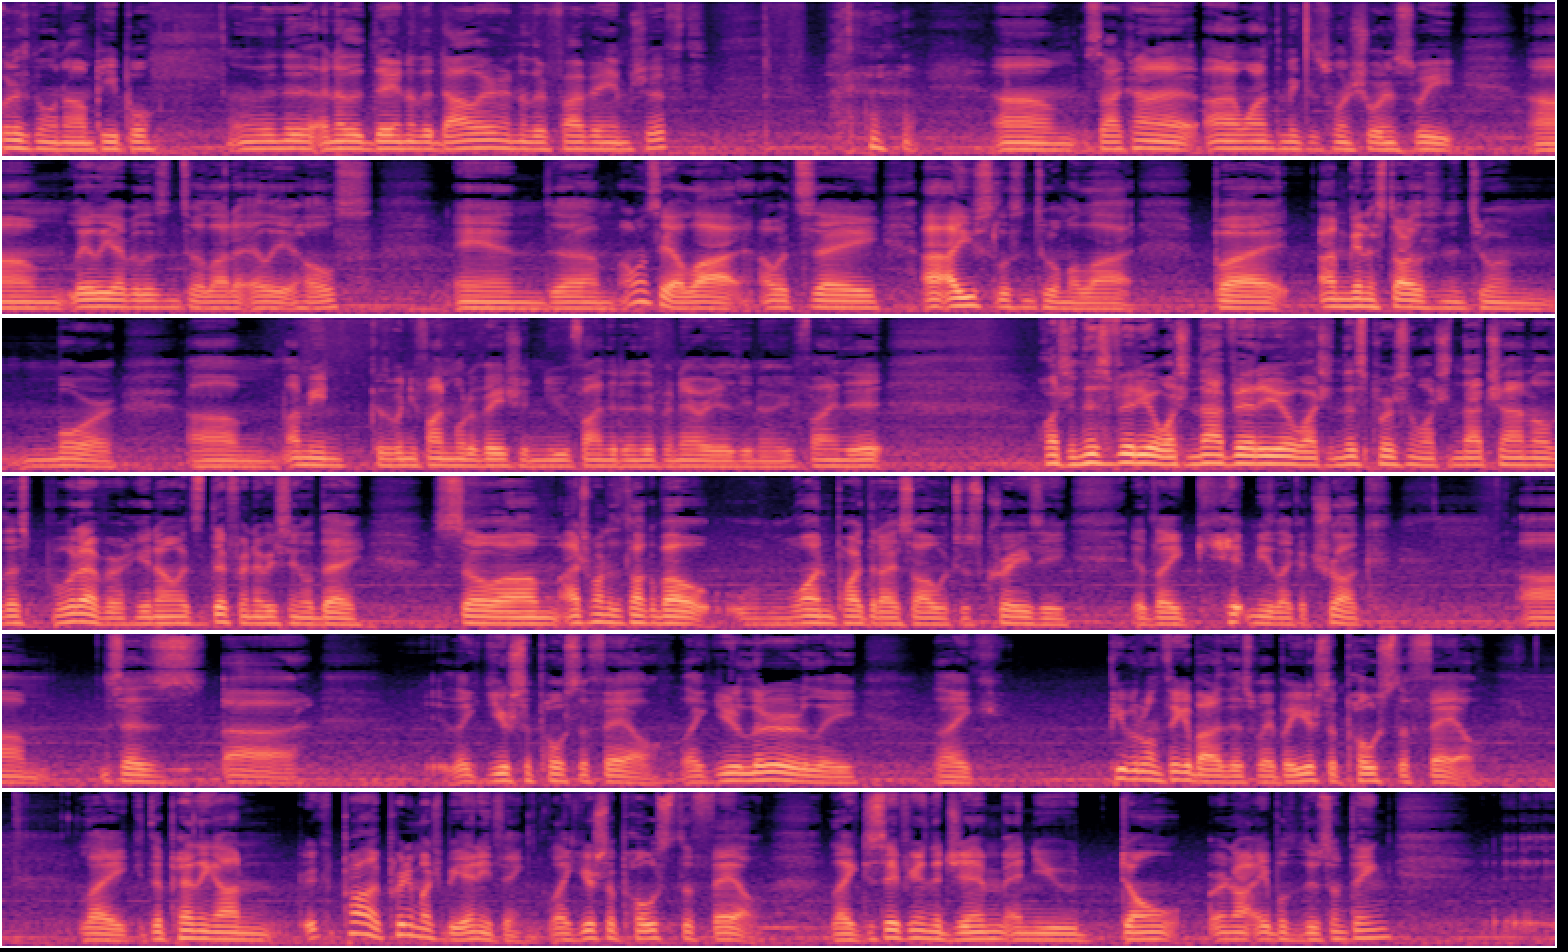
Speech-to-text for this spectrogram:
What is going on, people? Another, another day, another dollar, another 5 a.m. shift. um, so I kind of I wanted to make this one short and sweet. Um, lately, I've been listening to a lot of Elliott Hulse, and um, I won't say a lot. I would say I, I, used to listen to him a lot, but I'm gonna start listening to him more. Um, I mean, because when you find motivation, you find it in different areas. You know, you find it watching this video, watching that video, watching this person, watching that channel, this whatever. You know, it's different every single day. So um, I just wanted to talk about one part that I saw, which was crazy. It like hit me like a truck. Um, it says uh, like you're supposed to fail. Like you're literally like people don't think about it this way, but you're supposed to fail like depending on it could probably pretty much be anything. Like you're supposed to fail. Like just say if you're in the gym and you don't or not able to do something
